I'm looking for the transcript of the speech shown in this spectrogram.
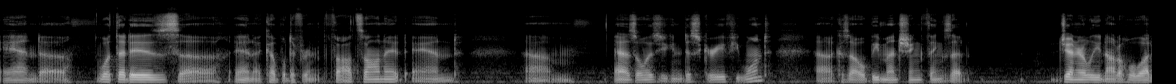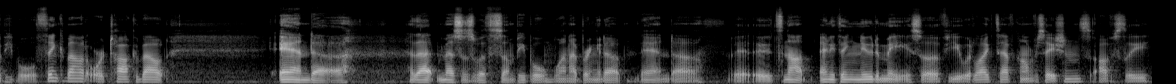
and uh, what that is, uh, and a couple different thoughts on it. And um, as always, you can disagree if you want, because uh, I will be mentioning things that generally not a whole lot of people will think about or talk about, and uh, that messes with some people when I bring it up. And uh, it, it's not anything new to me. So if you would like to have conversations, obviously.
